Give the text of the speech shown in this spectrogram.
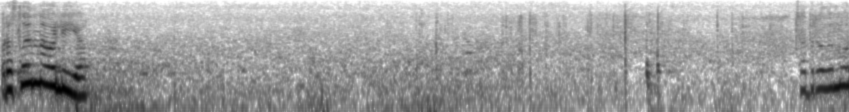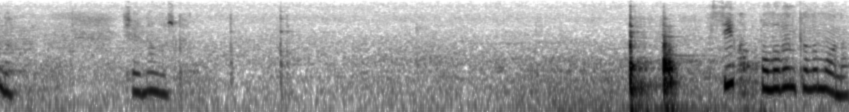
Рослинна олія. Цедра лимона. Чайна ложка. Сік половинки лимона.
